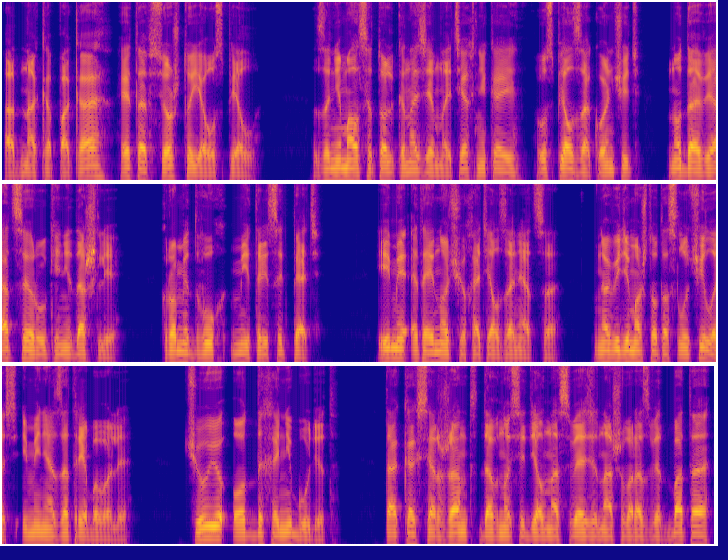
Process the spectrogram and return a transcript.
однако пока это все, что я успел. Занимался только наземной техникой, успел закончить, но до авиации руки не дошли, кроме двух Ми-35. Ими этой ночью хотел заняться но, видимо, что-то случилось, и меня затребовали. Чую, отдыха не будет. Так как сержант давно сидел на связи нашего разведбата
